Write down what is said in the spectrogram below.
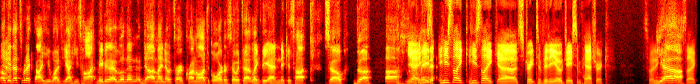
Okay, Yeah. that's what I thought he was. Yeah, he's hot. Maybe that well then duh, my notes are chronological order, so it's at like the end. Nick is hot. So duh. Uh Yeah, made he's it. he's like he's like uh straight to video Jason Patric. That's what he Yeah. yeah. looks like.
